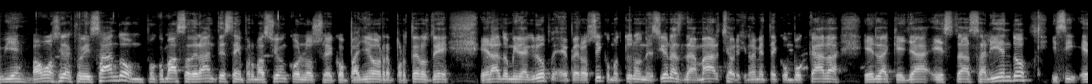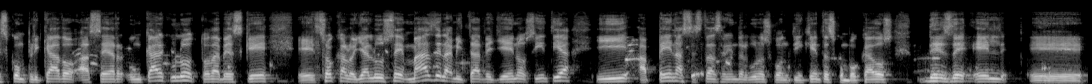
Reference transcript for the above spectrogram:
bien, vamos a ir actualizando un poco más adelante esta información con los eh, compañeros reporteros de Heraldo Media Group, eh, pero sí, como tú nos mencionas, la marcha originalmente convocada es la que ya está saliendo y sí, es complicado hacer un cálculo toda vez que el Zócalo ya luce más de la mitad de lleno, Cintia, y apenas están saliendo algunos contingentes convocados desde el... Eh,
